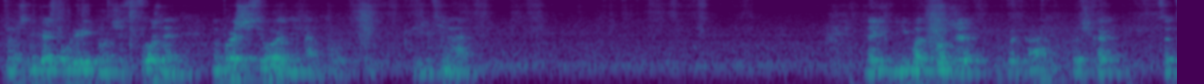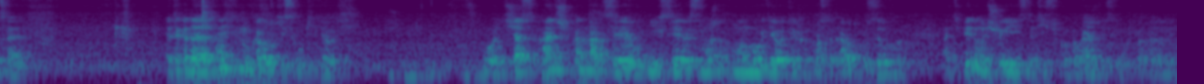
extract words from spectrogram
Потому что, мне кажется, алгоритм очень сложный. Ну, проще всего, не знаю, перейти на... Либо тот же vk.cc. Это когда, знаете, ну, короткие ссылки делать. Вот, сейчас, раньше ВКонтакте их сервис можно, он мог делать только просто короткую ссылку, а теперь он еще и статистику по каждой ссылке показывает.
